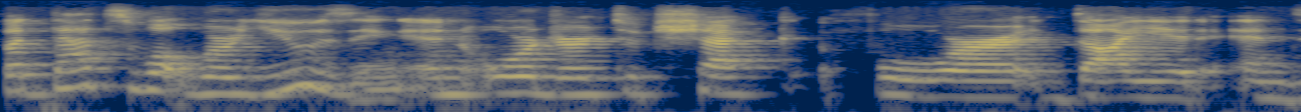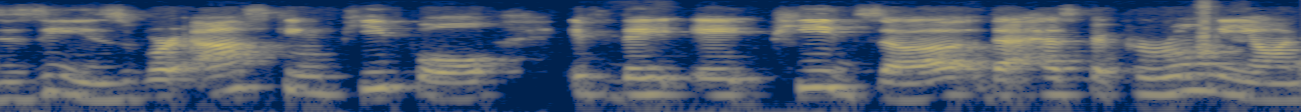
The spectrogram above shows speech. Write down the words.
but that's what we're using in order to check for diet and disease. We're asking people if they ate pizza that has pepperoni on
